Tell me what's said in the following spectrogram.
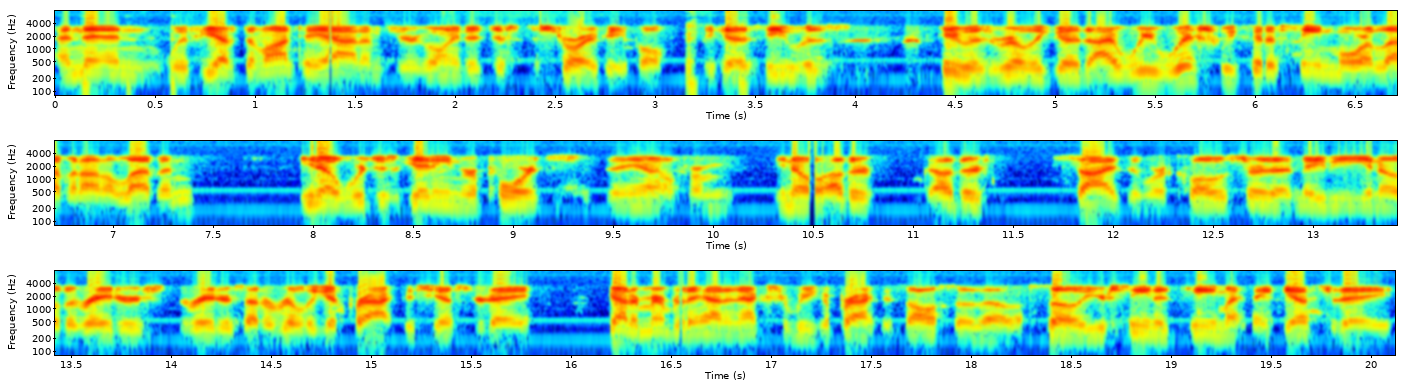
and then if you have Davante Adams, you're going to just destroy people because he was he was really good. I we wish we could have seen more eleven on eleven. You know, we're just getting reports, you know, from you know other other sides that were closer that maybe you know the Raiders the Raiders had a really good practice yesterday. Got to remember they had an extra week of practice also though, so you're seeing a team I think yesterday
